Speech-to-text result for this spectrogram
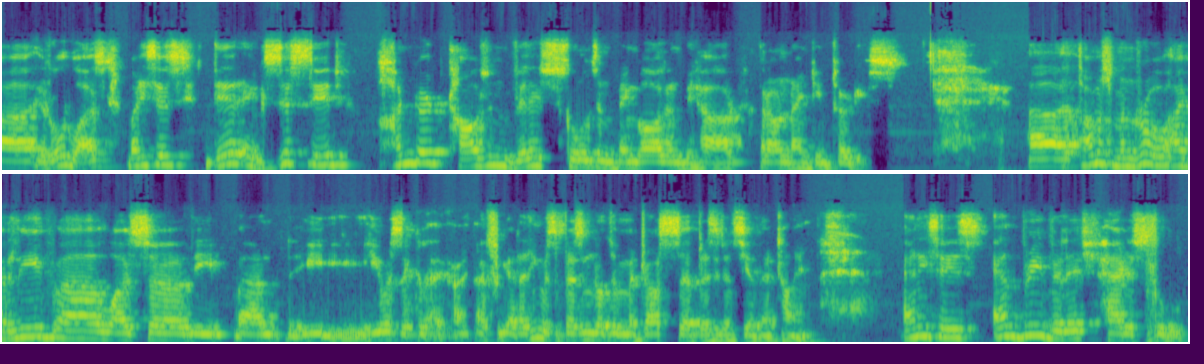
uh, role was but he says there existed 100000 village schools in bengal and bihar around 1930s uh, Thomas Munro, I believe, uh, was uh, the uh, he, he was the I, I, forget I think he was the president of the Madras presidency at that time, and he says every village had a school.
